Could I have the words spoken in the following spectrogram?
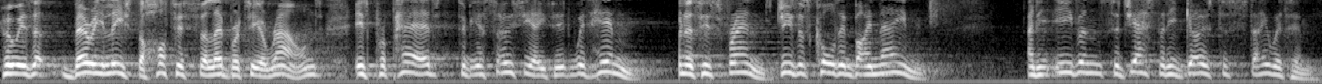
who is at very least the hottest celebrity around, is prepared to be associated with him as his friend. Jesus called him by name. And he even suggests that he goes to stay with him.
